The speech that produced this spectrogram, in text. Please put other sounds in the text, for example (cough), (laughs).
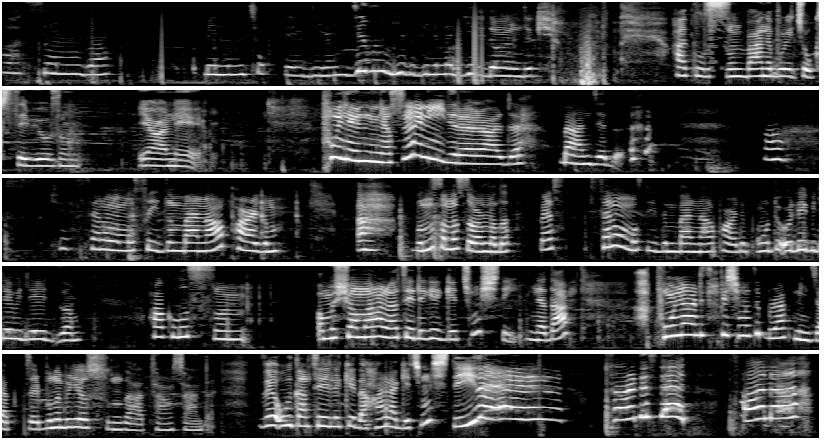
Ah sonunda benim çok sevdiğim canım gezginime geri döndük. Haklısın ben de burayı çok seviyorum. Yani Puller'in yası en iyidir herhalde. Bence de. (laughs) ah, sen olmasaydın ben ne yapardım? Ah, bunu sana sormalı. Ben sen olmasaydın ben ne yapardım? Orada ölebilebilirdim. Haklısın. Ama şu an hala TDG geçmiş değil. Neden? Pornlar bizim peşimizi bırakmayacaktır. Bunu biliyorsun zaten sen de. Ve o yüzden TDG de hala geçmiş değil. Neredesin? Ana!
